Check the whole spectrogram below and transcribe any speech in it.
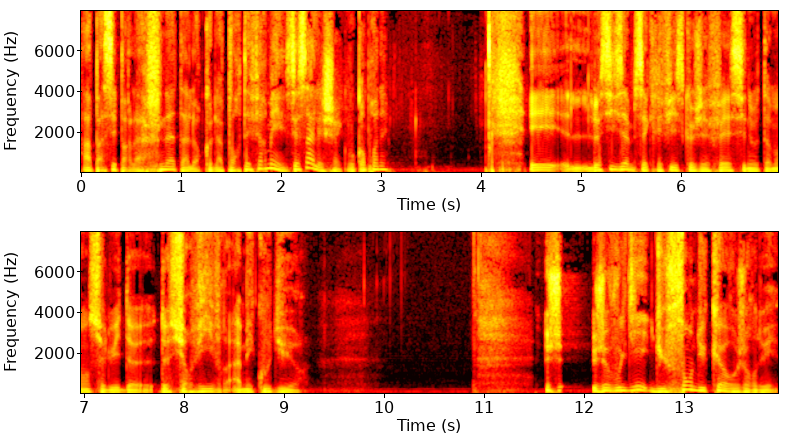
à passer par la fenêtre alors que la porte est fermée. C'est ça l'échec, vous comprenez? Et le sixième sacrifice que j'ai fait, c'est notamment celui de, survivre à mes coups durs. Je, vous le dis du fond du cœur aujourd'hui.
